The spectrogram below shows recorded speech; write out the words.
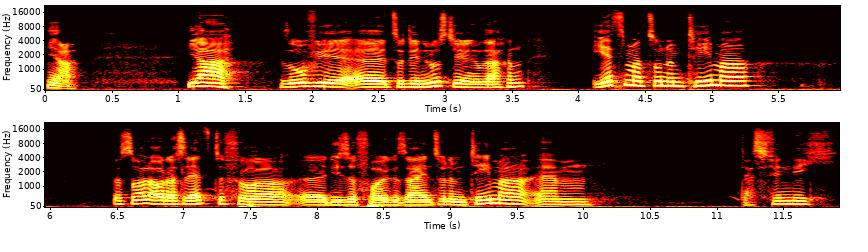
Ja. Ja, so viel äh, zu den lustigen Sachen. Jetzt mal zu einem Thema, das soll auch das letzte für äh, diese Folge sein, zu einem Thema, ähm, das finde ich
